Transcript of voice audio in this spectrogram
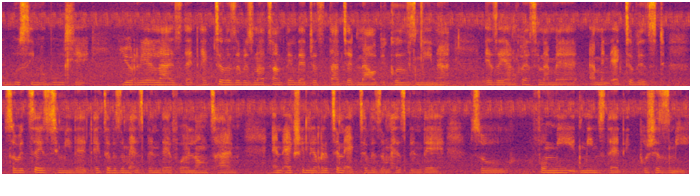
Ubusi Nobuhle, you realize that activism is not something that just started now because Mina, as a young person, I'm, a, I'm an activist. So it says to me that activism has been there for a long time, and actually, written activism has been there. So for me, it means that it pushes me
